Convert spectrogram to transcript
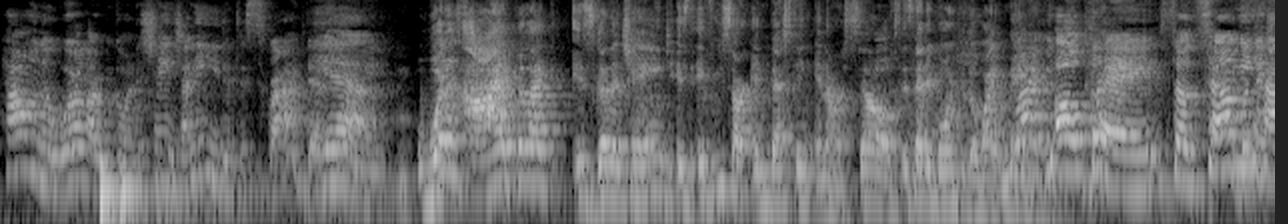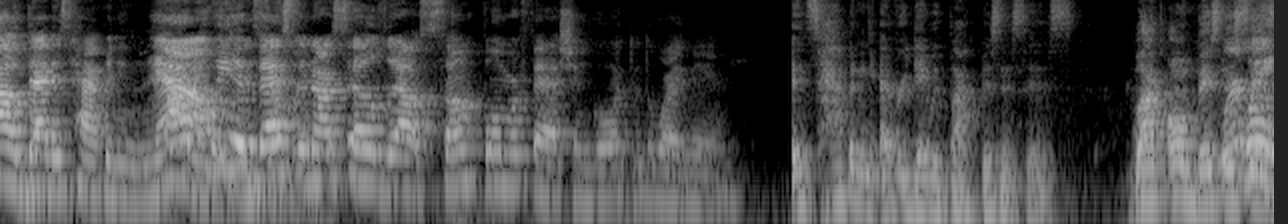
How in the world are we going to change? I need you to describe that Yeah. for me. What I feel like is gonna change is if we start investing in ourselves instead of going through the white man. Right, Okay, so tell me But how that is happening now. How do we in invest in ourselves without some form or fashion going through the white man? It's happening every day with black businesses. Black owned businesses. Wait,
